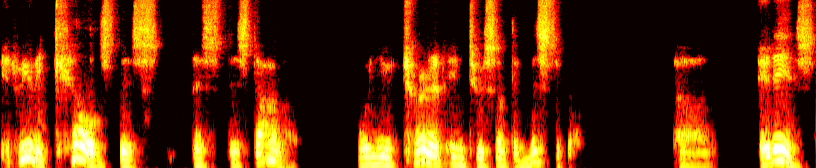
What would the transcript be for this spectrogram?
it really kills this this this dharma when you turn it into something mystical. Uh, it is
